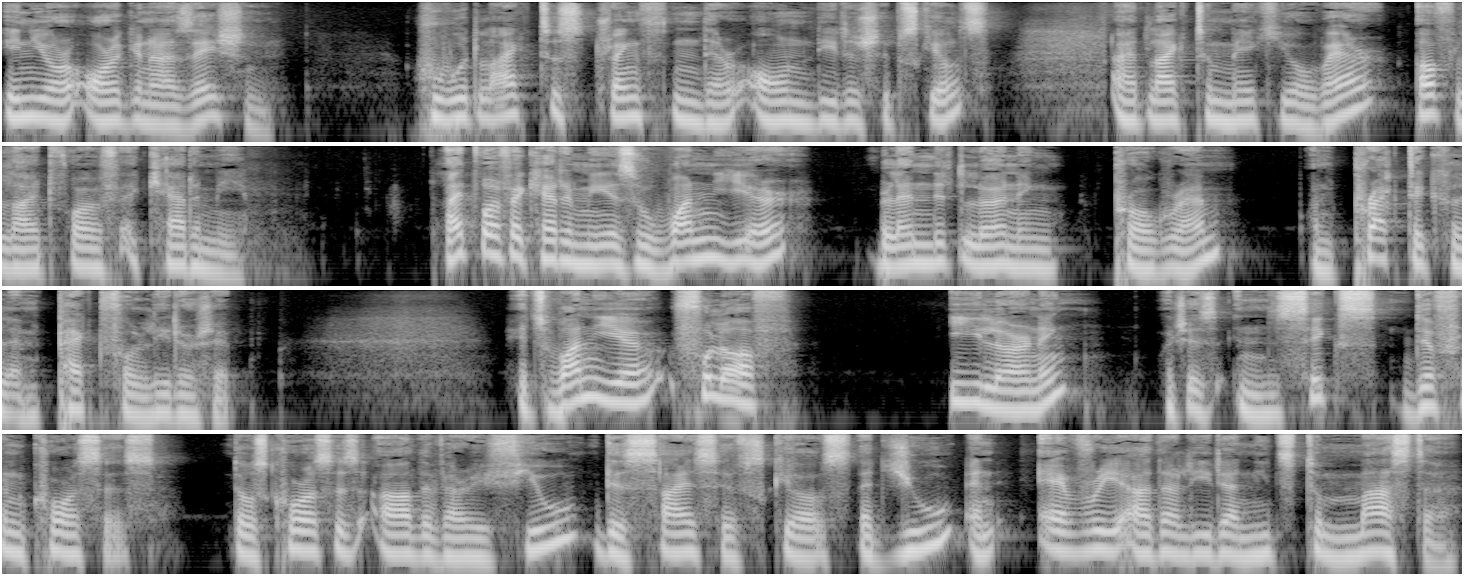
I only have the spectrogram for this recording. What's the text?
in your organization who would like to strengthen their own leadership skills, I'd like to make you aware of Leitwolf Academy. Leitwolf Academy is a one year blended learning program on practical, impactful leadership. It's one year full of e learning, which is in six different courses. Those courses are the very few decisive skills that you and every other leader needs to master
